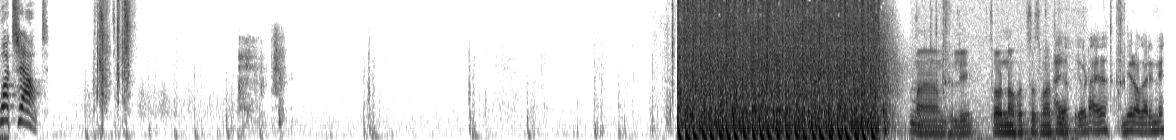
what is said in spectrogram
Watch out! मामफुली चढ्न खोज्छस् माथि आयो एउटा आयो. मेरो अगाडि नै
